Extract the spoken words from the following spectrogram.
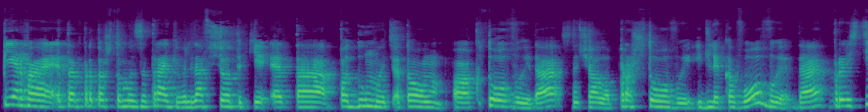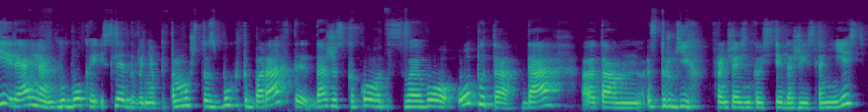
Первое, это про то, что мы затрагивали, да, все-таки это подумать о том, э, кто вы, да, сначала про что вы и для кого вы, да, провести реально глубокое исследование, потому что с бухты-барахты, даже с какого-то своего опыта, да, э, там, с других франчайзинговых сетей, даже если они есть,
